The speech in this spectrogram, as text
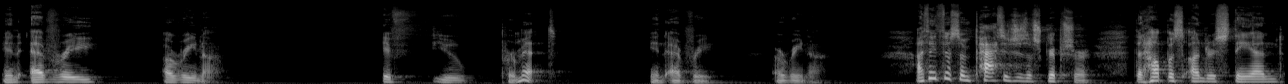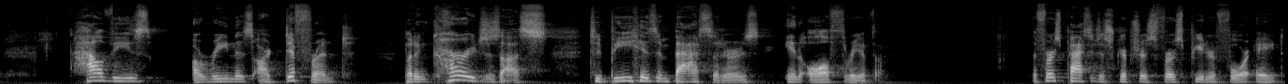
in every arena, if you permit, in every arena. I think there's some passages of Scripture that help us understand how these arenas are different, but encourages us to be His ambassadors in all three of them. The first passage of Scripture is 1 Peter 4 8.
